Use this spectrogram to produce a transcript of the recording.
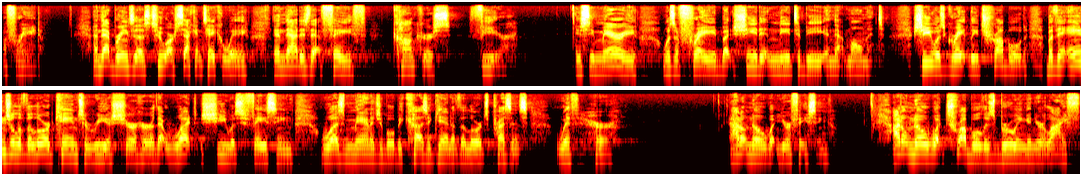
afraid. And that brings us to our second takeaway, and that is that faith conquers fear. You see, Mary was afraid, but she didn't need to be in that moment. She was greatly troubled, but the angel of the Lord came to reassure her that what she was facing was manageable because, again, of the Lord's presence with her. I don't know what you're facing. I don't know what trouble is brewing in your life.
